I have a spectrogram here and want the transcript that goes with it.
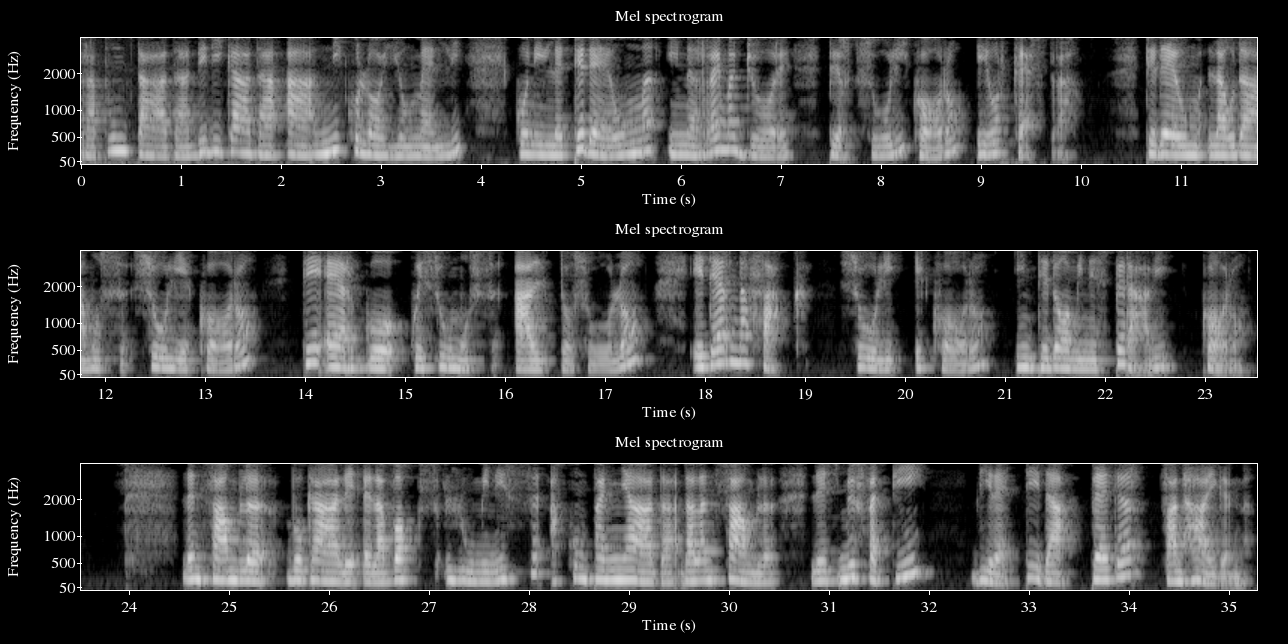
nostra puntata dedicata a Niccolò Iommelli con il Te Deum in Re maggiore per soli, coro e orchestra. Te Deum laudamus soli e coro, Te ergo quesumus alto solo, Eterna fac soli e coro, in Te Domine speravi coro. L'ensemble vocale è la Vox Luminis, accompagnata dall'ensemble Les Muffati, diretti da Peter van Huygen.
